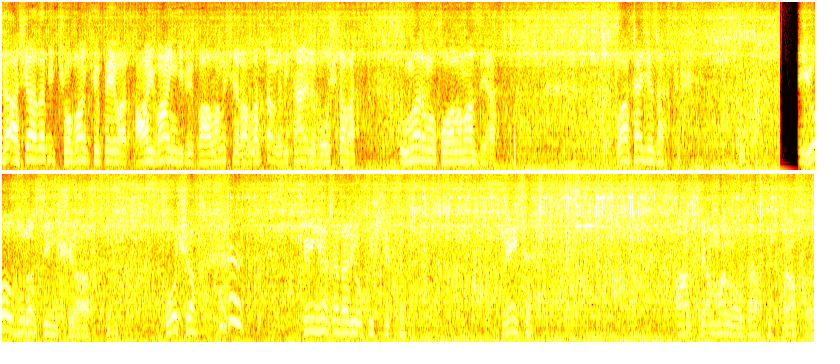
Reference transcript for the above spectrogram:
Ve aşağıda bir çoban köpeği var. Hayvan gibi bağlamışlar. Allah'tan da bir tane de boşta var. Umarım o kovalamaz ya. Bakacağız artık. Yol burasıymış ya. Boş ya. Dünya kadar yokuş çıktım. Neyse. Antrenman oldu artık ne yapalım.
